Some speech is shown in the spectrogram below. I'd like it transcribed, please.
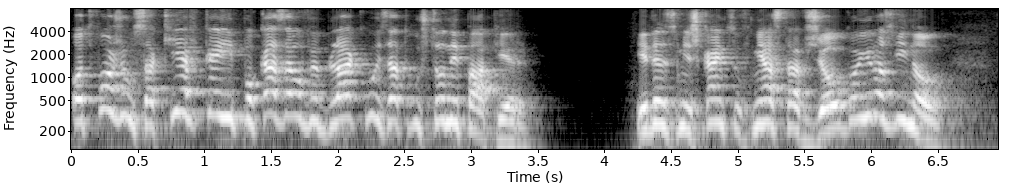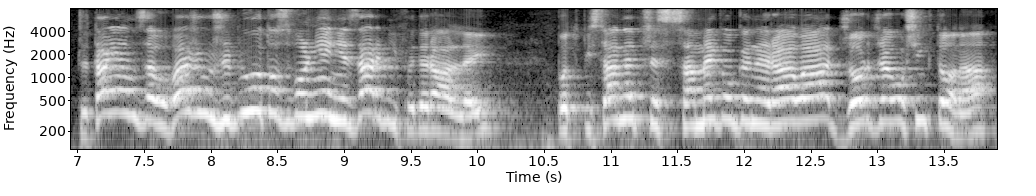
Otworzył sakiewkę i pokazał wyblakły, zatłuszczony papier. Jeden z mieszkańców miasta wziął go i rozwinął. Czytając, zauważył, że było to zwolnienie z armii federalnej, podpisane przez samego generała George'a Washingtona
